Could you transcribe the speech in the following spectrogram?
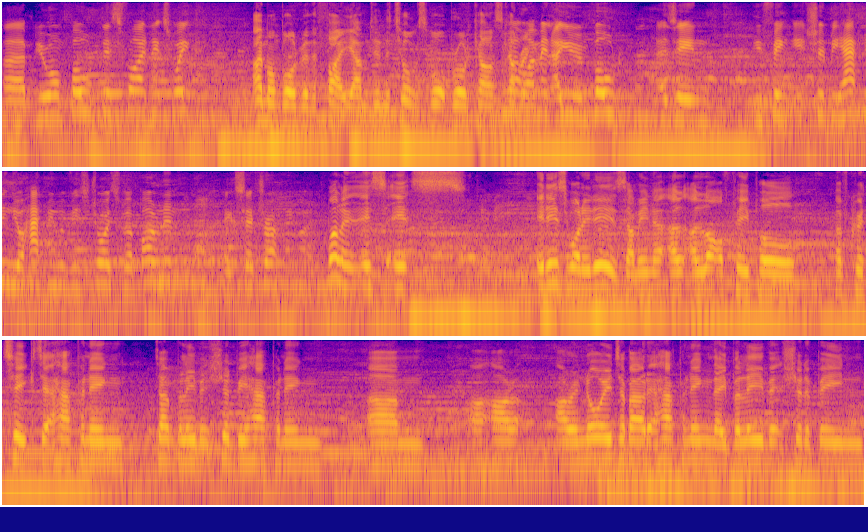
Uh, you're on board this fight next week? I'm on board with the fight. Yeah, I'm doing the Talk Sport broadcast No. I mean, are you on board as in you think it should be happening? You're happy with his choice of opponent, etc. Well, it's it's it is what it is. I mean, a, a lot of people have critiqued it happening, don't believe it should be happening, um, are, are are annoyed about it happening. They believe it should have been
